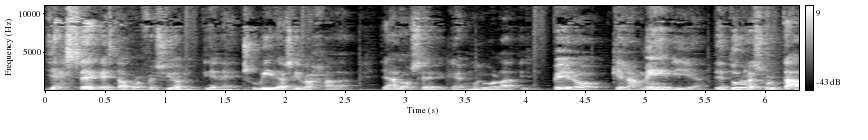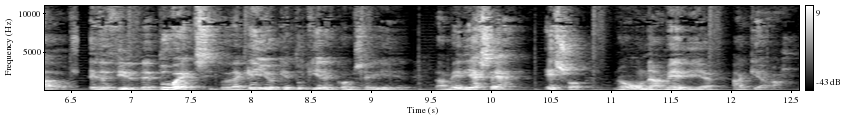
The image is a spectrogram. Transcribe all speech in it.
ya sé que esta profesión tiene subidas y bajadas, ya lo sé que es muy volátil, pero que la media de tus resultados, es decir, de tu éxito, de aquello que tú quieres conseguir, la media sea eso, no una media aquí abajo.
